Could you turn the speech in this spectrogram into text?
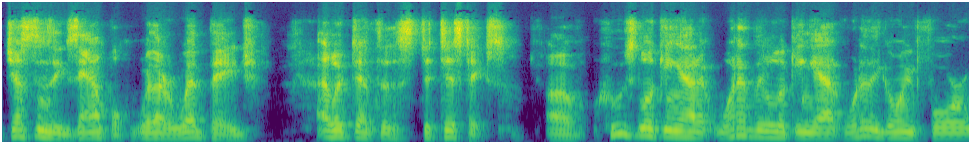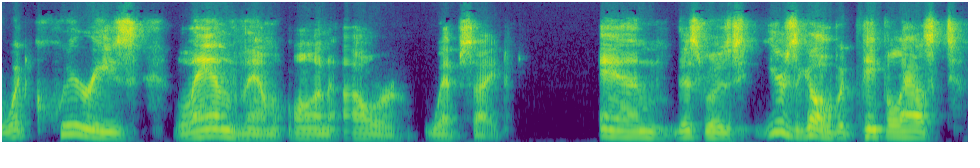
Just as an example, with our webpage, I looked at the statistics of who's looking at it, what are they looking at, what are they going for, what queries land them on our website. And this was years ago, but people asked,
